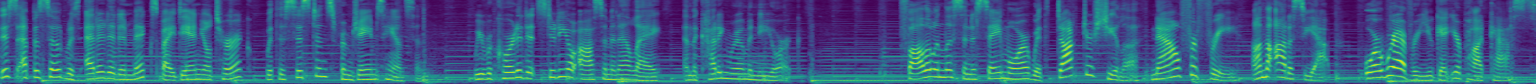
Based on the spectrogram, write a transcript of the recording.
This episode was edited and mixed by Daniel Turek with assistance from James Hansen. We recorded at Studio Awesome in LA and the Cutting Room in New York. Follow and listen to Say More with Dr. Sheila now for free on the Odyssey app or wherever you get your podcasts.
